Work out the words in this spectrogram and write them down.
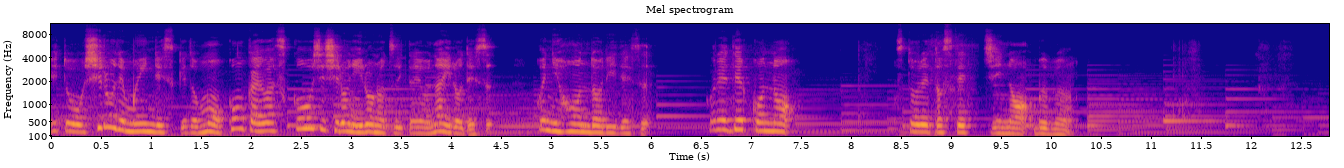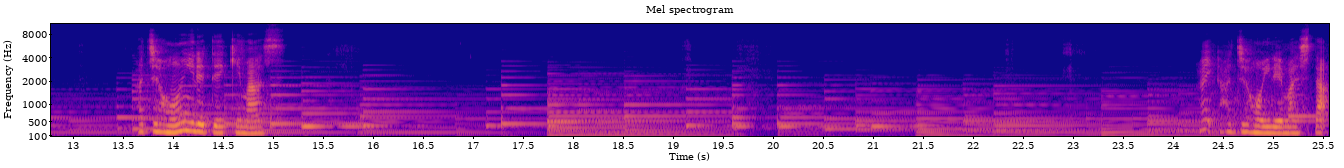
えっと、白でもいいんですけども今回は少し白に色のついたような色です。これ2本取りです。これでこのストレートステッチの部分。8本入れていきます。はい8本入れました、は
